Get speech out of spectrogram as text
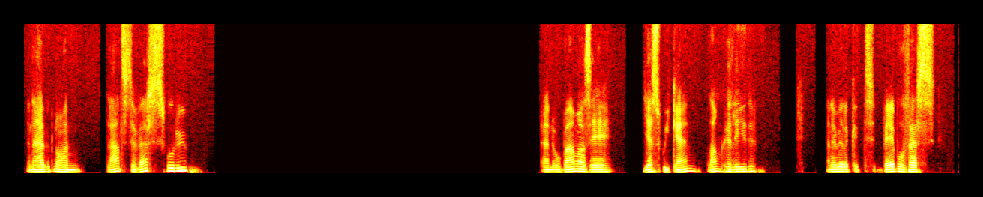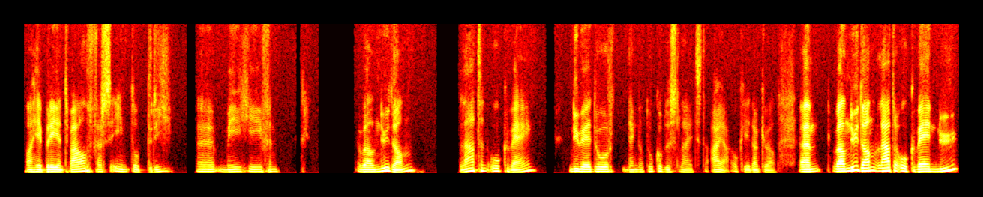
En dan heb ik nog een laatste vers voor u. En Obama zei, yes we can, lang geleden. En dan wil ik het Bijbelvers van Hebreeën 12, vers 1 tot 3 uh, eh, meegeven. Wel nu dan, laten ook wij, nu wij door, ik denk dat ook op de slide staat. Ah ja, oké, okay, dankjewel. Um, wel nu dan, laten ook wij nu,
